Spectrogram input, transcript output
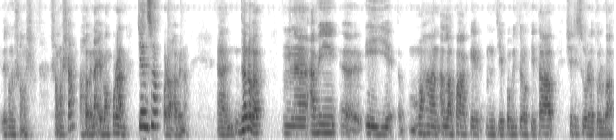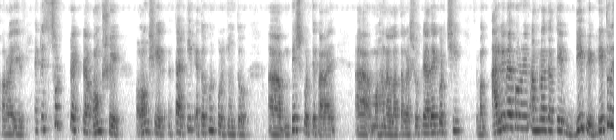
এতে কোনো সমস্যা সমস্যা হবে না এবং কোরআন চেঞ্জ করা হবে না। ধন্যবাদ। আমি এই মহান আল্লাহ পাকের যে পবিত্র কিতাব, সেটি সুরাতুল বাকারা এর একটা ছোট্ট একটা অংশে, অংশের তার তারকিব এতক্ষণ পর্যন্ত পেশ করতে পারায়। মহান আল্লাহ তালার শুক্রিয়া আদায় করছি এবং আরবি ব্যাকরণে আমরা যাতে ডিপে ভেতরে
